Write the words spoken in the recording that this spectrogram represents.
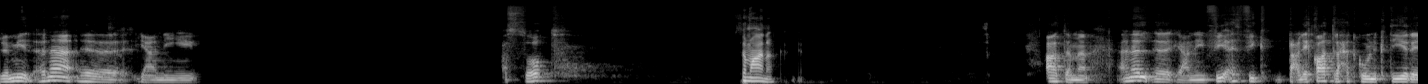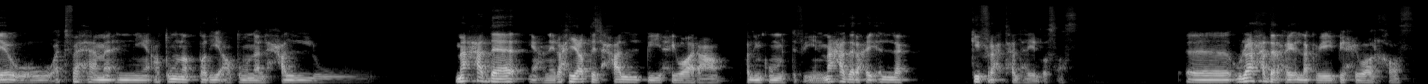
جميل. أنا آه، يعني الصوت سمعانك آه تمام. أنا آه، يعني في في تعليقات رح تكون كثيره وأتفهم إني أعطونا الطريق أعطونا الحل وما حدا يعني رح يعطي الحل بحوار عام. خلينا نكون متفقين. ما حدا رح يقول لك كيف رح تحل هي القصص. أه ولا حدا رح يقول لك بحوار خاص.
